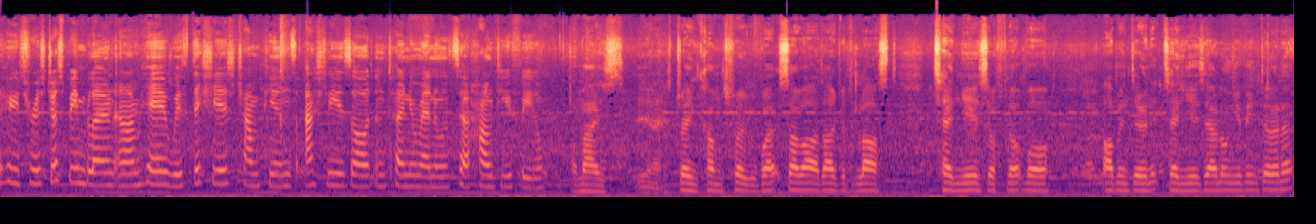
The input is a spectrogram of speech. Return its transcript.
the hooter has just been blown and I'm here with this year's champions Ashley Izzard and Tony Reynolds so how do you feel? Amazed. Yeah. This dream come true. We've worked so hard over the last 10 years, if not more. I've been doing it 10 years. How long you been doing it?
